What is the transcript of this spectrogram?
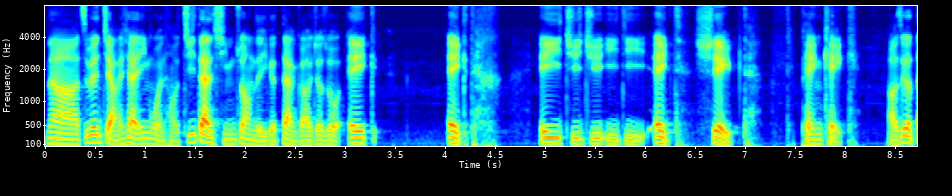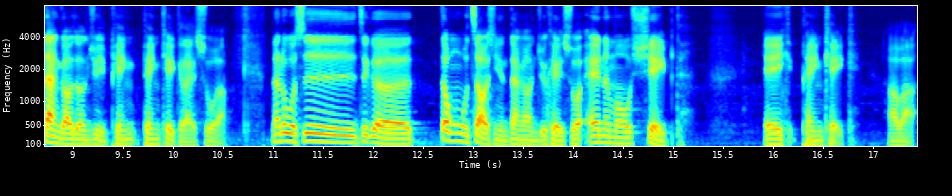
那这边讲一下英文哈，鸡蛋形状的一个蛋糕叫做 egg egged a g g e d egg shaped pancake。好，这个蛋糕中就以 pan pancake 来说了。那如果是这个动物造型的蛋糕，你就可以说 animal shaped egg pancake，好吧？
